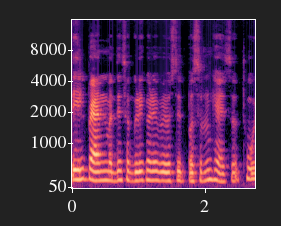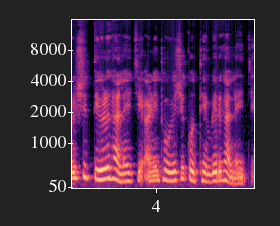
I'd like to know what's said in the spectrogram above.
तेल पॅनमध्ये सगळीकडे व्यवस्थित पसरून घ्यायचं. थोडीशी तीळ घालायची आणि थोडीशी कोथिंबीर घालायची.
